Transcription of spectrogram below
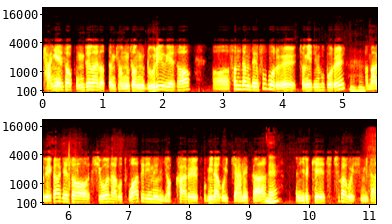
당에서 공정한 어떤 경선 룰에 의해서 어, 선정된 후보를 정해진 후보를. 아마 외곽에서 지원하고 도와드리는 역할을 고민하고 있지 않을까 네. 이렇게 추측하고 있습니다.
